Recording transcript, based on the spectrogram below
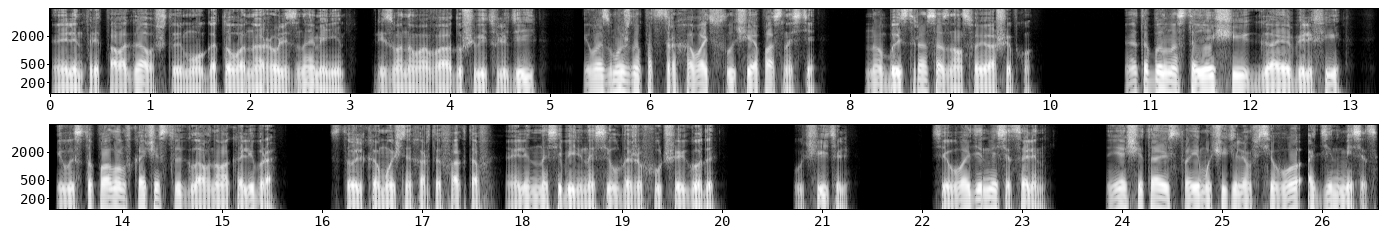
Эллен предполагал, что ему уготована роль знамени, призванного воодушевить людей и, возможно, подстраховать в случае опасности, но быстро осознал свою ошибку. Это был настоящий Гайо Бельфи, и выступал он в качестве главного калибра. Столько мощных артефактов Эллен на себе не носил даже в худшие годы. Учитель. Всего один месяц, Эллен. Я считаюсь твоим учителем всего один месяц,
